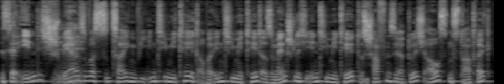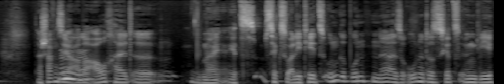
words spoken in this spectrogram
ist ja ähnlich schwer, sowas zu zeigen wie Intimität. Aber Intimität, also menschliche Intimität, das schaffen sie ja durchaus in Star Trek. Da schaffen sie mhm. ja aber auch halt, äh, wie man jetzt sexualitätsungebunden, ne? also ohne dass es jetzt irgendwie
